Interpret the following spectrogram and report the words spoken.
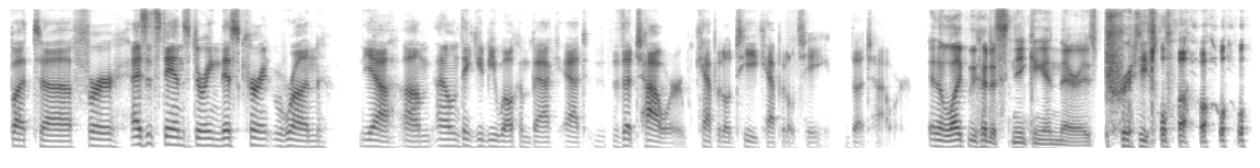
but uh, for as it stands during this current run, yeah, um, I don't think you'd be welcome back at the tower, capital T, capital T, the tower. And the likelihood of sneaking in there is pretty low.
